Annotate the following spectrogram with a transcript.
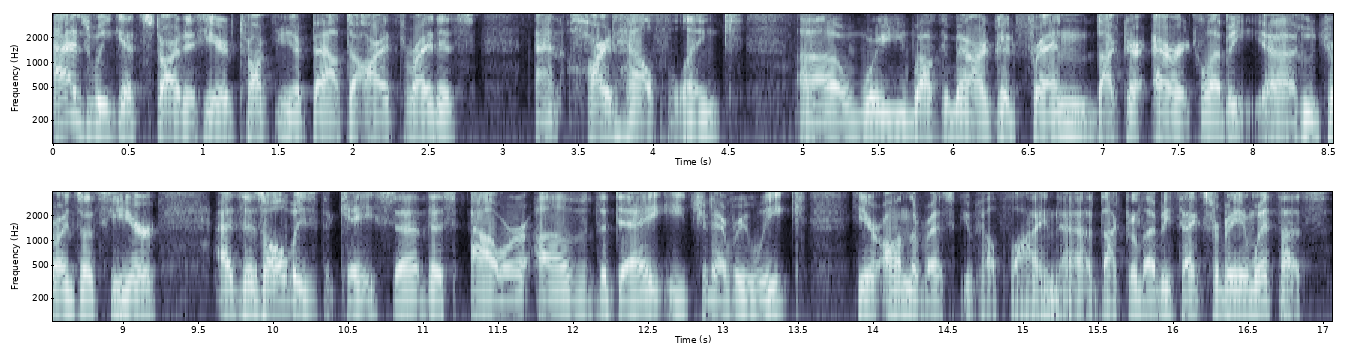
as we get started here, talking about the arthritis and Heart Health link. Uh, we welcome in our good friend, Dr. Eric Lebby, uh, who joins us here, as is always the case, uh, this hour of the day, each and every week, here on the Rescue Health Line. Uh, Dr. Lebby, thanks for being with us.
